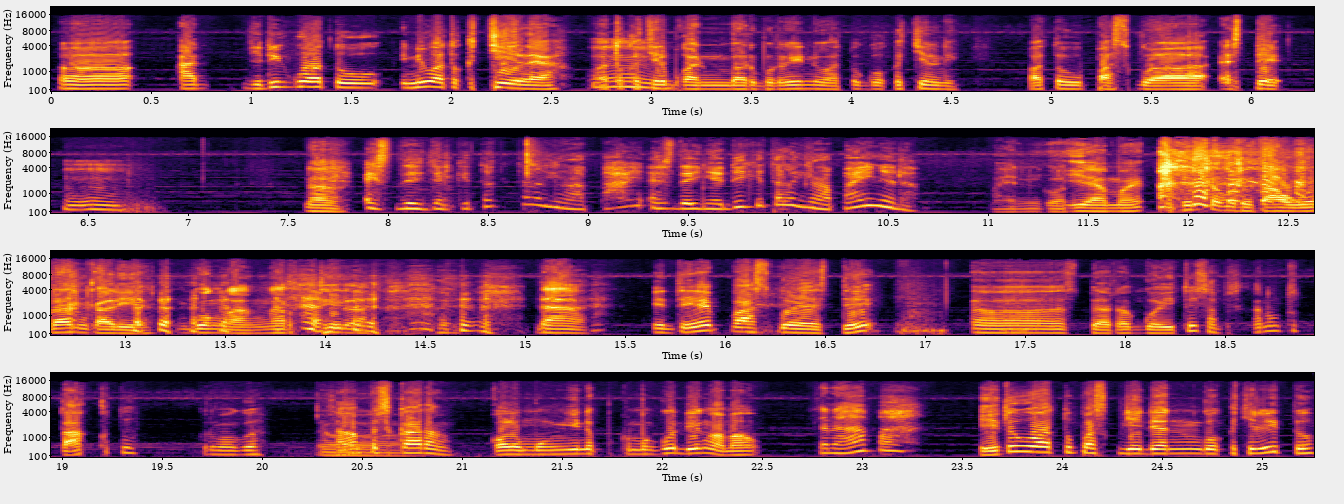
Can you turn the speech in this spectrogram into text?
eh ad- jadi gue tuh ini waktu kecil ya, waktu Hmm. kecil bukan baru-baru ini, waktu gue kecil nih, waktu pas gue SD. Mm-mm. Nah. SD-nya kita kita lagi ngapain? SD-nya dia kita lagi ngapain ya dah? Main got Iya, ma- kita udah tawuran kali ya. Gue nggak ngerti lah. Nah, intinya pas gue SD, eh saudara gue itu sampai sekarang tuh takut tuh ke rumah gue. Sampai Oh. sekarang, kalau mau nginep ke rumah gue dia nggak mau. Kenapa? Itu waktu pas kejadian gue kecil itu.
